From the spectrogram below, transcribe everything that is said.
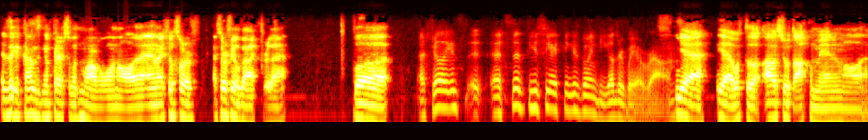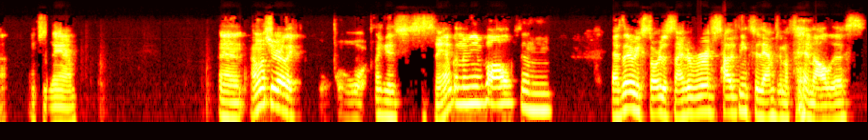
it's like a constant comparison with Marvel and all that, and I feel sort of I sort of feel bad for that. But I feel like it's it, it's that DC. I think is going the other way around. yeah, yeah, with the obviously with Aquaman and all that, which is damn. And I'm not sure, like, wh- like is Shazam going to be involved? And as they restore the Snyderverse, how do you think Shazam's going to fit in all this?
